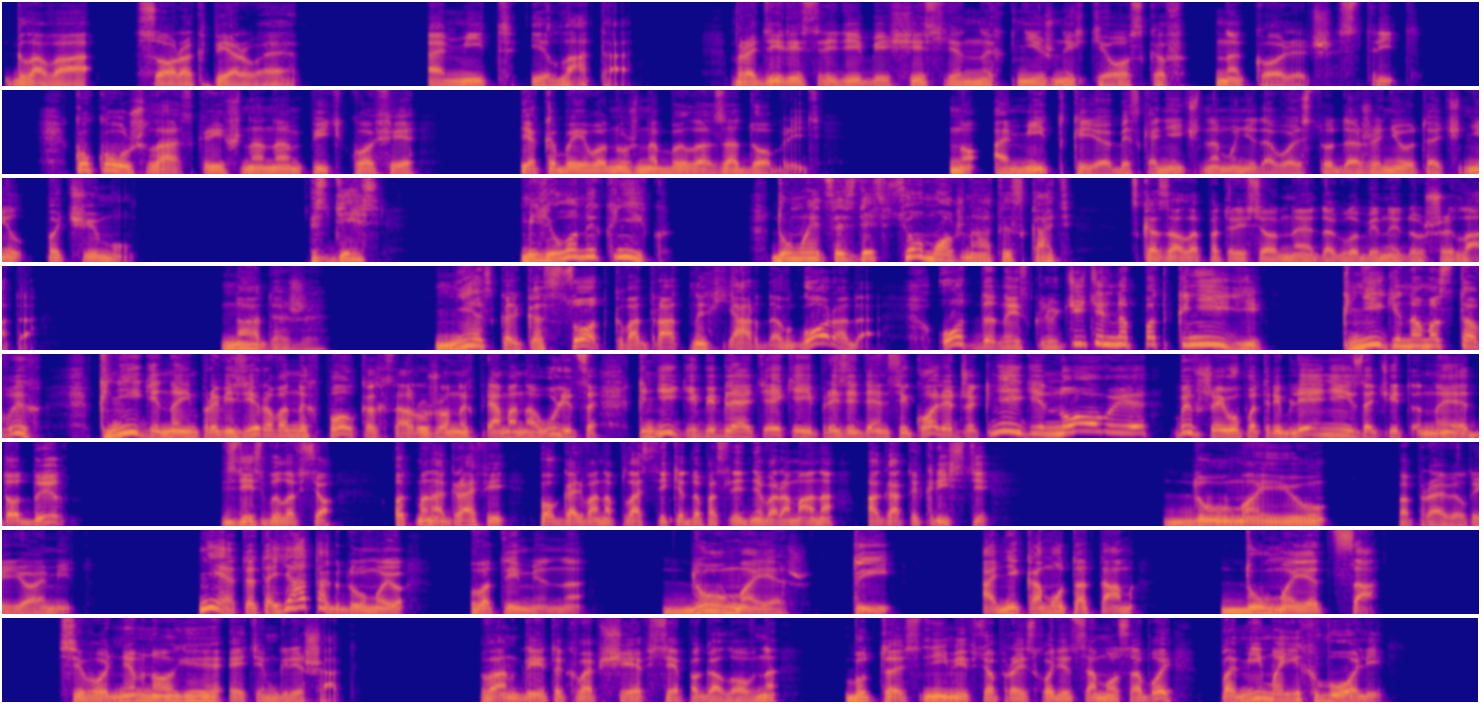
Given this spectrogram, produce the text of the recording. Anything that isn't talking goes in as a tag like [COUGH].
Глава 41. Амит и Лата бродили среди бесчисленных книжных киосков на Колледж-стрит. Куку ушла с Кришнаном пить кофе, якобы его нужно было задобрить. Но Амит к ее бесконечному недовольству даже не уточнил, почему. «Здесь миллионы книг!» Думается, здесь все можно отыскать», — сказала потрясенная до глубины души Лата. «Надо же! Несколько сот квадратных ярдов города отданы исключительно под книги. Книги на мостовых, книги на импровизированных полках, сооруженных прямо на улице, книги в библиотеке и президенции колледжа, книги новые, бывшие в употреблении и зачитанные до дыр». Здесь было все. От монографий по гальванопластике до последнего романа Агаты Кристи. «Думаю», — поправил ее Амид. «Нет, это я так думаю». «Вот именно. Думаешь ты, а не кому-то там думается». Сегодня многие этим грешат. В Англии так вообще все поголовно, будто с ними все происходит само собой, помимо их воли.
